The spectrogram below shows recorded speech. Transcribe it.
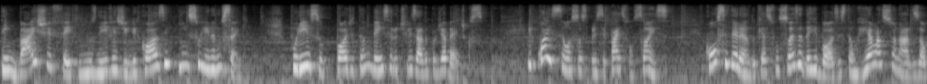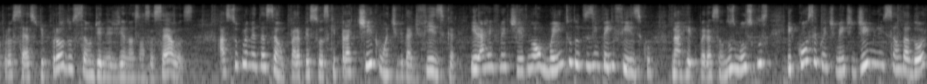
tem baixo efeito nos níveis de glicose e insulina no sangue. Por isso, pode também ser utilizada por diabéticos. E quais são as suas principais funções? Considerando que as funções da derribose estão relacionadas ao processo de produção de energia nas nossas células, a suplementação para pessoas que praticam atividade física irá refletir no aumento do desempenho físico, na recuperação dos músculos e, consequentemente, diminuição da dor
